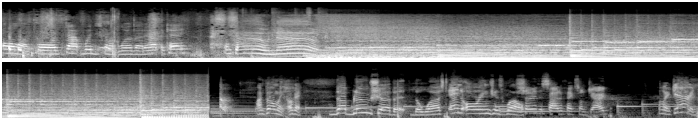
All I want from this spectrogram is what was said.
Oh my god, that we're just gonna blur that out, okay? Oh no! I'm filming. Okay. The blue sherbet, the worst, and orange as well. Show the side effects on Jared. Okay, Jared,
